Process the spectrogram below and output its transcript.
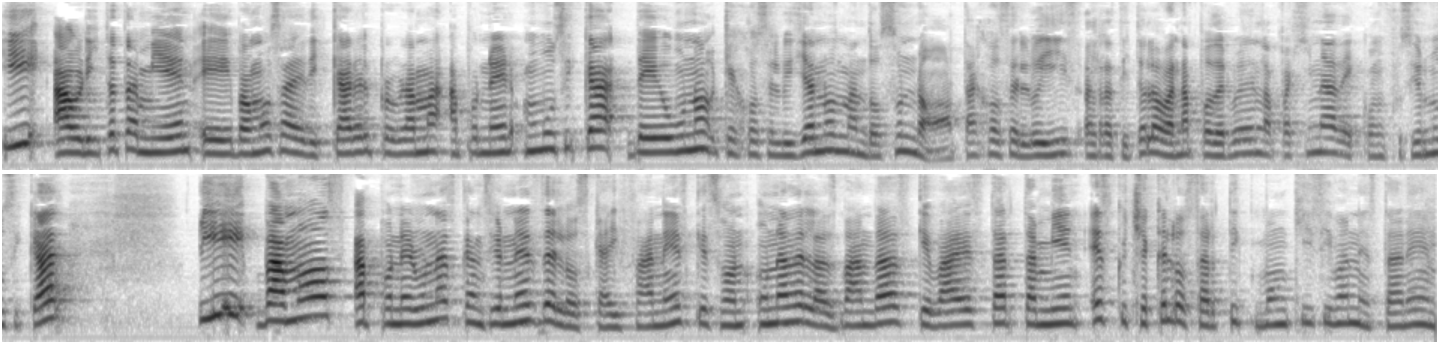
y ahorita también eh, vamos a dedicar el programa a poner música de uno que José Luis ya nos mandó su nota, José Luis, al ratito la van a poder ver en la página de Confusión Musical. Y vamos a poner unas canciones de los Caifanes, que son una de las bandas que va a estar también. Escuché que los Arctic Monkeys iban a estar en,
